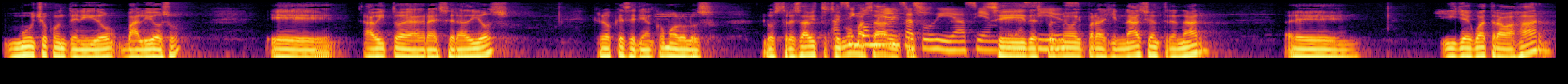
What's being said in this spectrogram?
mucho contenido valioso, eh, hábito de agradecer a Dios. Creo que serían como los, los tres hábitos. Así Tengo más comienza su día siempre. Sí, después me voy para el gimnasio a entrenar eh, y llego a trabajar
